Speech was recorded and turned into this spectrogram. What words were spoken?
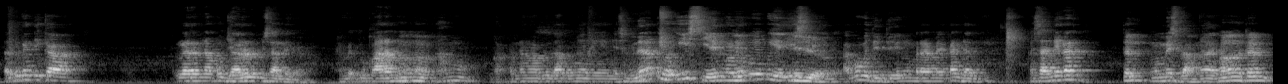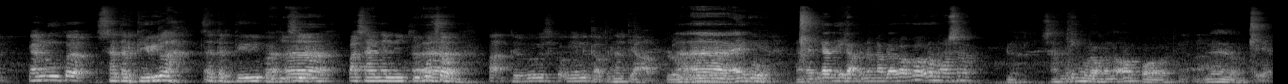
tapi ketika leren aku jalur misalnya ya sampai tukaran Hmm. kamu gak pernah ngupload aku ini ini sebenarnya aku ya isi kalau aku aku ya isi Iya. aku tidak meremehkan dan kesannya kan Dan ngemis banget Ah, dan nganu kayak sadar diri lah, sadar diri bagi si Ah. pasangan iki. Ah. Mosok Pak Dewi kok ngene gak pernah diupload. Nah, aku. Nah, ketika gak pernah ngupload kok kok rumah so. Loh, something urang ono apa? Nah. Iya.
